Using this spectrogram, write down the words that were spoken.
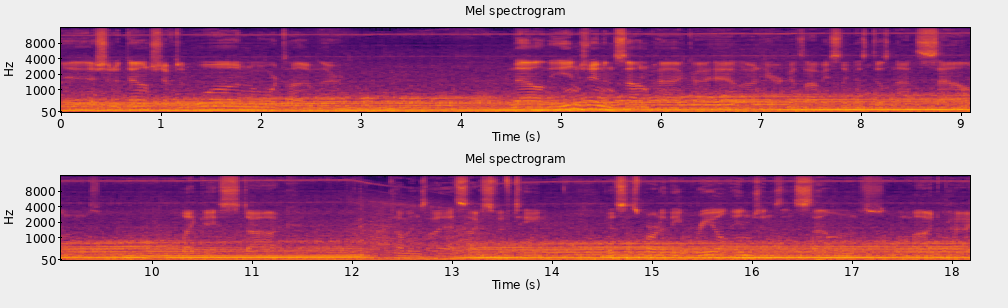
Yeah, I should have downshifted one more time there. Now, the engine and sound pack I have on here, because obviously this does not sound like a stock Cummins ISX 15. This is part of the Real Engines and Sounds mod pack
